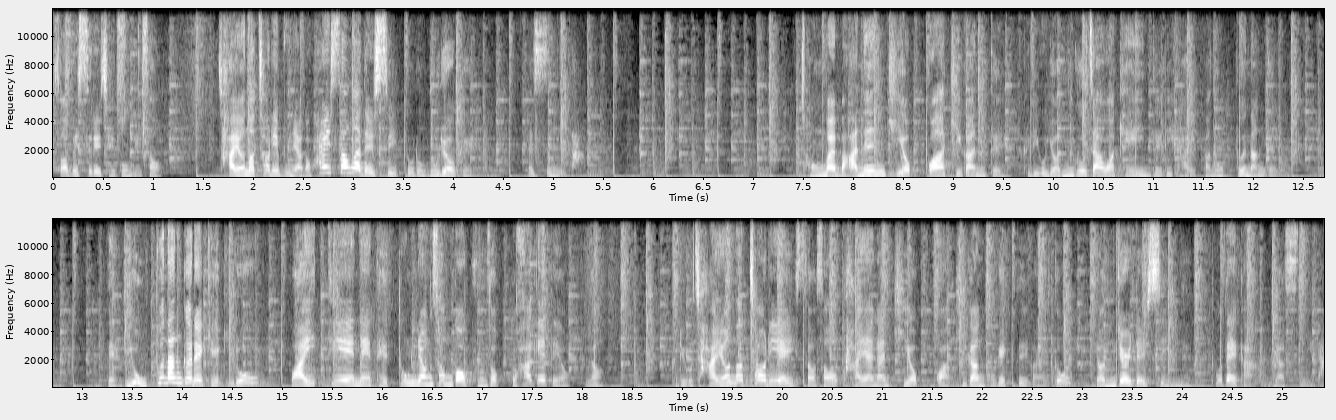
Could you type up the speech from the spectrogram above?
서비스를 제공해서 자연어 처리 분야가 활성화될 수 있도록 노력을 했습니다. 정말 많은 기업과 기관들 그리고 연구자와 개인들이 가입한 오픈 한글 네, 이 오픈 한글을 계기로 YTN의 대통령 선거 분석도 하게 되었고요. 그리고 자연어 처리에 있어서 다양한 기업과 기관 고객들과도 연결될 수 있는 토대가 되었습니다.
